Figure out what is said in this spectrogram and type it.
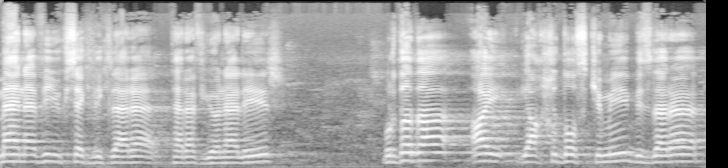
mənəvi yüksəkliklərə tərəf yönəlir. Burada da ay yaxşı dost kimi bizlərə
